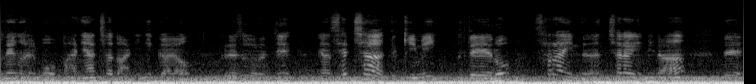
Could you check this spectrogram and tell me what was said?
운행을 뭐 많이 한 차도 아니니까요. 그래서 그런지 그냥 새 차 느낌이 그대로 살아있는 차량입니다. 네,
